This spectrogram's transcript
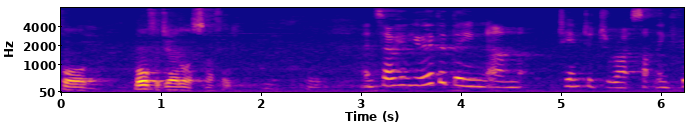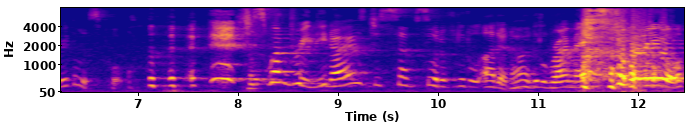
for Yeah. more for journalists, I think. And so, have you ever been um, tempted to write something frivolous, Paul? just wondering, you know, just some sort of little, I don't know, a little romance story or,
